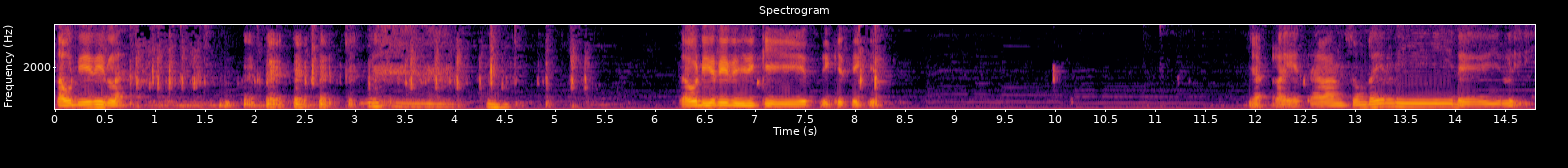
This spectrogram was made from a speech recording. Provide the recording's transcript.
tahu diri lah. tahu diri dikit, dikit-dikit. Ya, lah kita langsung daily, daily.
